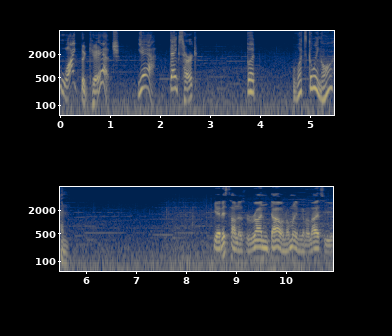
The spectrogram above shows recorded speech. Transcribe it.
Like the catch. Yeah, thanks, Herc. But what's going on? Yeah, this town is run down. I'm not even gonna lie to you.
